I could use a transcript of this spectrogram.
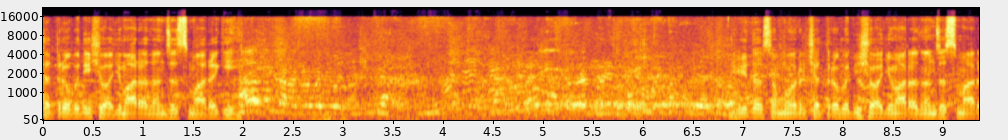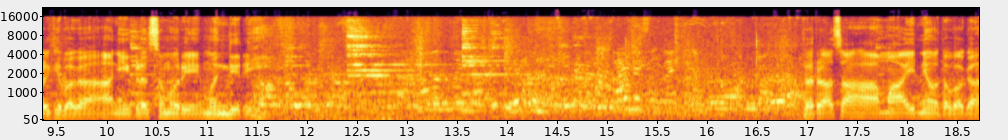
छत्रपती शिवाजी महाराजांचं स्मारक आहे. इथं समोर छत्रपती शिवाजी महाराजांचं स्मारक आहे बघा आणि इकडं समोर आहे मंदिर आहे. तर असा हा महायज्ञ होता बघा.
